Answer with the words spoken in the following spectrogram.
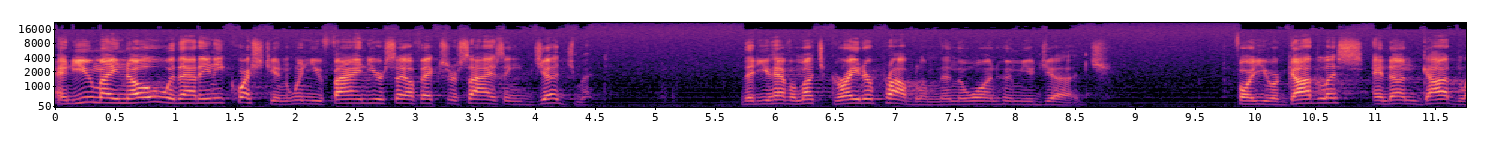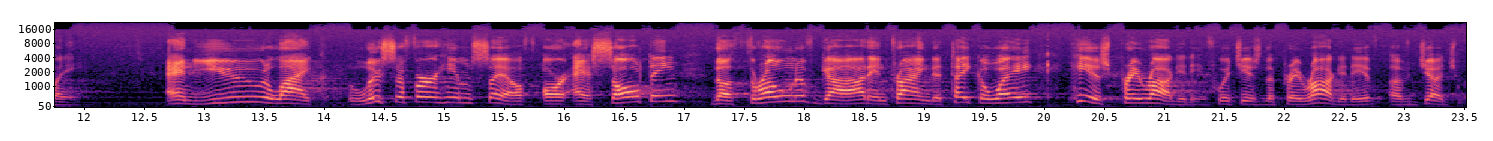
And you may know without any question when you find yourself exercising judgment that you have a much greater problem than the one whom you judge. For you are godless and ungodly, and you, like Lucifer himself, are assaulting the throne of God and trying to take away his prerogative, which is the prerogative of judgment.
